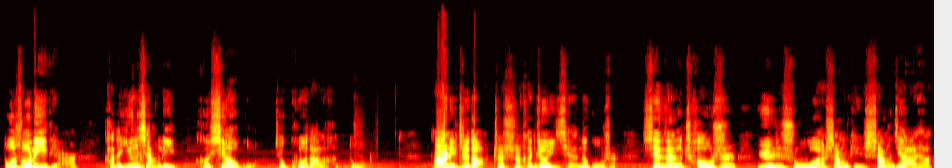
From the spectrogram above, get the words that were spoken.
多做了一点儿，它的影响力和效果就扩大了很多。当然，你知道这是很久以前的故事。现在的超市运输啊，商品上架呀，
